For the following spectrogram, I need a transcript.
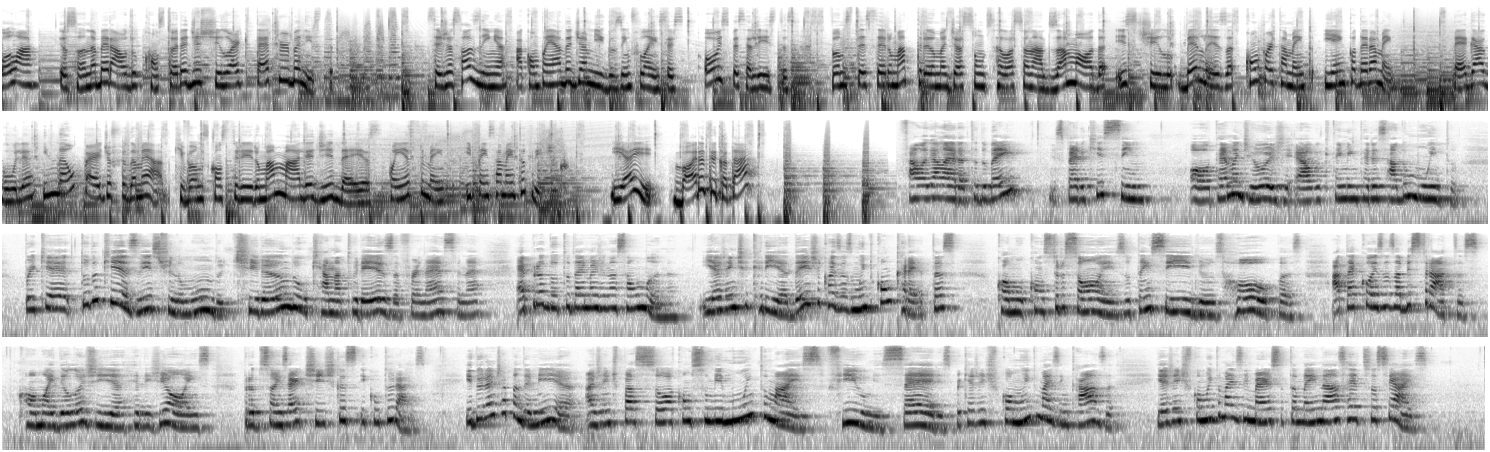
Olá, eu sou Ana Beraldo, consultora de estilo arquiteto e urbanista. Seja sozinha, acompanhada de amigos, influencers ou especialistas, vamos tecer uma trama de assuntos relacionados à moda, estilo, beleza, comportamento e empoderamento. Pega a agulha e não perde o fio da meada, que vamos construir uma malha de ideias, conhecimento e pensamento crítico. E aí, bora tricotar? Fala galera, tudo bem? Espero que sim. O tema de hoje é algo que tem me interessado muito, porque tudo que existe no mundo, tirando o que a natureza fornece, né, é produto da imaginação humana. E a gente cria desde coisas muito concretas, como construções, utensílios, roupas, até coisas abstratas, como a ideologia, religiões, produções artísticas e culturais. E durante a pandemia, a gente passou a consumir muito mais filmes, séries, porque a gente ficou muito mais em casa e a gente ficou muito mais imerso também nas redes sociais.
